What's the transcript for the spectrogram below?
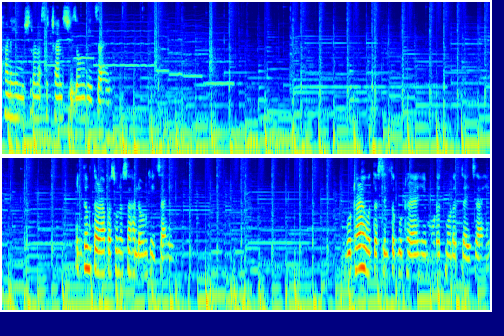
छान हे मिश्रण असं छान शिजवून घ्यायचं आहे. एकदम तळापासून असं हलवून घ्यायचं आहे. गोठाळा होत असेल तर गोठाळा हे मोडत मोडत जायचं आहे.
